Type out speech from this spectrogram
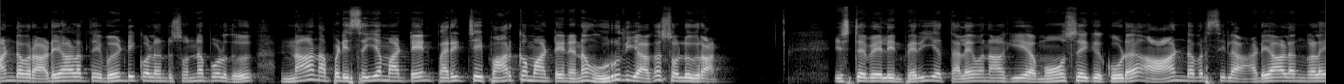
ஆண்டவர் அடையாளத்தை வேண்டிக்கொள் என்று சொன்னபொழுது நான் அப்படி செய்ய மாட்டேன் பரீட்சை பார்க்க மாட்டேன் என உறுதியாக சொல்லுகிறான். இஷ்டவேலின் பெரிய தலைவனாகிய மோசைக்கு கூட ஆண்டவர் சில அடையாளங்களை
